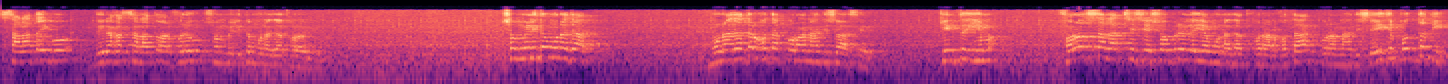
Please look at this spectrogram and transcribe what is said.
সালাত হইব দুই রাখাত সালাত হওয়ার পরেও সম্মিলিত মোনাজাত হইব। সম্মিলিত মোনাজাত। মোনাজাতের কথা কোরআন হাদিসও আছে। কিন্তু ফরজ সালাদ শেষে সবরে লইয়া মোনাজাত করার কথা কোরআন হাদিসে। এই যে পদ্ধতি,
